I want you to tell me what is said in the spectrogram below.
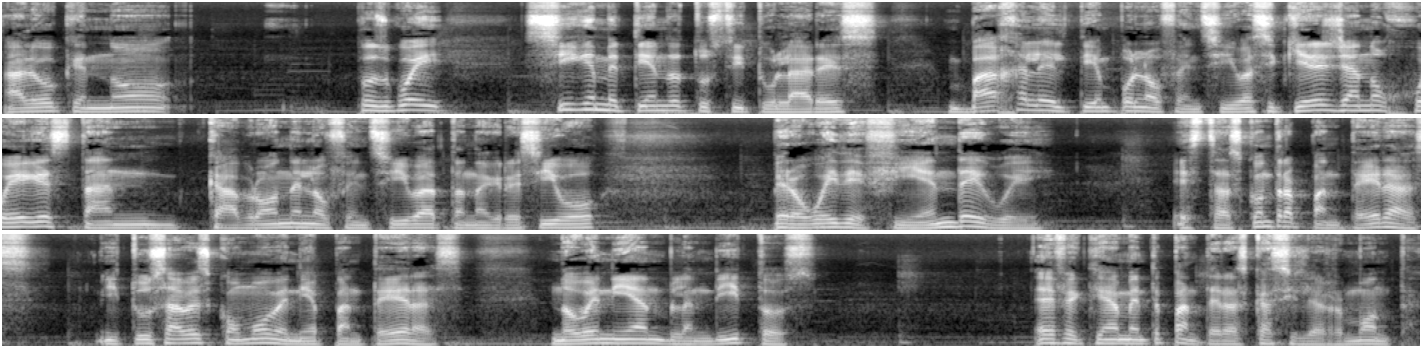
Algo que no, pues güey, sigue metiendo tus titulares, bájale el tiempo en la ofensiva. Si quieres ya no juegues tan cabrón en la ofensiva, tan agresivo. Pero güey, defiende, güey. Estás contra Panteras. Y tú sabes cómo venía Panteras. No venían blanditos. Efectivamente, Panteras casi le remonta.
